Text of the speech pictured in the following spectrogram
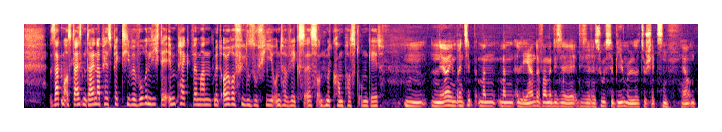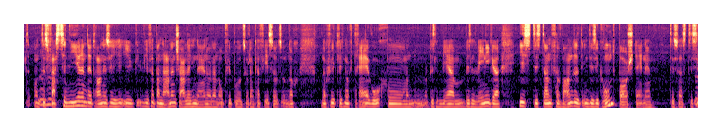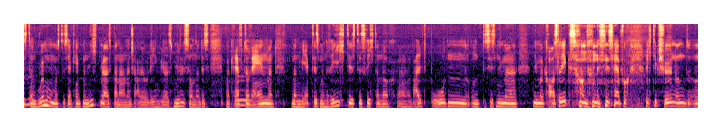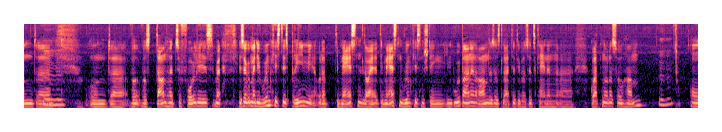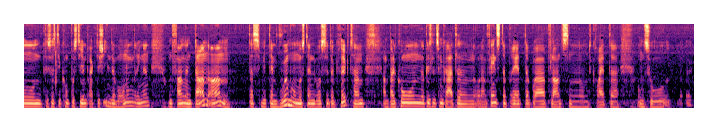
Sag mal aus deiner Perspektive, worin liegt der Impact, wenn man mit eurer Philosophie unterwegs ist und mit Kompost umgeht? Mm, ja, im Prinzip, man, man lernt auf einmal diese, diese Ressource Biomüll zu schätzen. Ja, und und mhm. das Faszinierende daran ist, ich, ich wirfe eine Bananenschale hinein oder ein Apfelputz oder ein Kaffeesatz und nach, nach wirklich nach drei Wochen, ein bisschen mehr, ein bisschen weniger, ist es dann verwandelt in diese Grundbausteine. Das heißt, das mhm. ist dann Wurmhumus, das erkennt man nicht mehr als Bananenschale oder irgendwie als Müll, sondern das, man greift mhm. da rein, man, man merkt es, man riecht es, das riecht dann nach äh, Waldboden und das ist nicht mehr, nicht mehr grauslig, sondern es ist einfach richtig schön und, und, äh, mhm. und äh, was dann halt zur Folge ist, weil ich sage mal, die Wurmkiste ist primär, oder die meisten Leute, die meisten Wurmkisten stehen im urbanen Raum, das heißt Leute, die was jetzt keinen äh, Garten oder so haben, Mhm. Und das heißt, die kompostieren praktisch in der Wohnung drinnen und fangen dann an, das mit dem Wurmhumus, den was sie da gekriegt haben, am Balkon ein bisschen zum Garteln oder am Fensterbrett ein paar Pflanzen und Kräuter und so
